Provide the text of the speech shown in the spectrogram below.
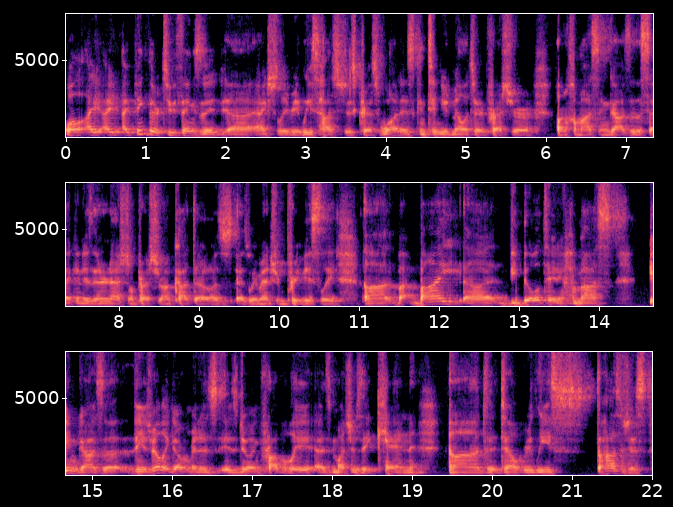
Well, I, I, I, think there are two things that uh, actually release hostages, Chris. One is continued military pressure on Hamas in Gaza. The second is international pressure on Qatar, as, as we mentioned previously. Uh, by uh, debilitating Hamas in Gaza, the Israeli government is is doing probably as much as it can uh, to, to help release the hostages.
